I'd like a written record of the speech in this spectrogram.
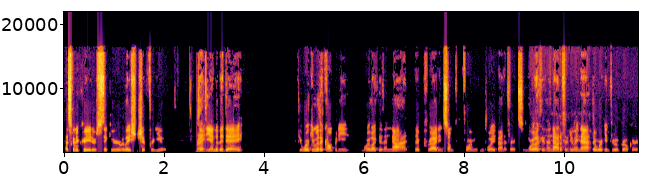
That's going to create a stickier relationship for you. Right. At the end of the day, if you're working with a company more likely than not, they're providing some form of employee benefits. More likely than not, if they're doing that, they're working through a broker.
